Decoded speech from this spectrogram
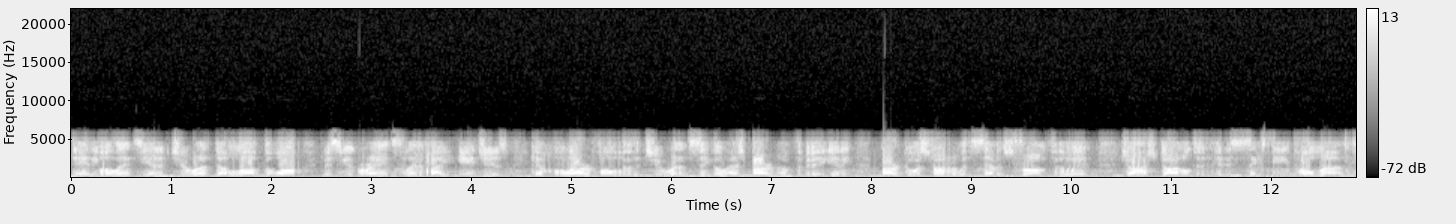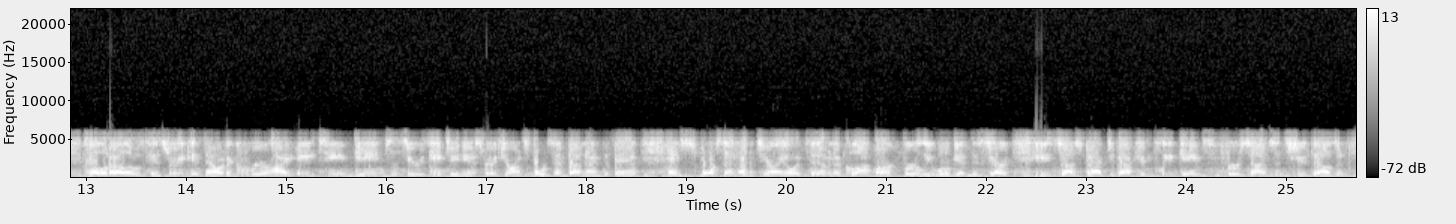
Danny Valencia had a two-run double off the wall, missing a grand slam by inches. Kevin Pillar followed with a two-run single as part of the big inning. Arco was founded with seven strong for the win. Josh Donaldson hit his 16th home run. Colabello's hit streak is now at a career high 18 games. The series continues right here on Sportsnet 590 The Fan and Sportsnet Ontario at 7 o'clock. Mark Buehrle will get the start. He's tossed back-to-back complete games for the first time since 2004.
